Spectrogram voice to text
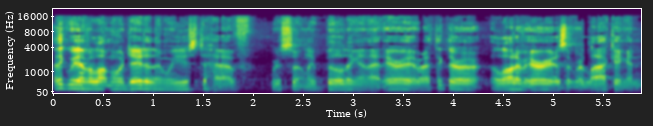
I think we have a lot more data than we used to have. We're certainly building in that area, but I think there are a lot of areas that we're lacking, and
